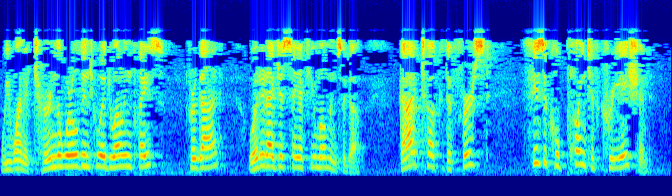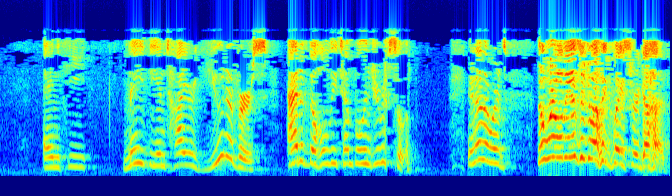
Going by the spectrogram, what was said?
we want to turn the world into a dwelling place for God? What did I just say a few moments ago? God took the first physical point of creation and he made the entire universe out of the holy temple in Jerusalem. In other words, the world is a dwelling place for God.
